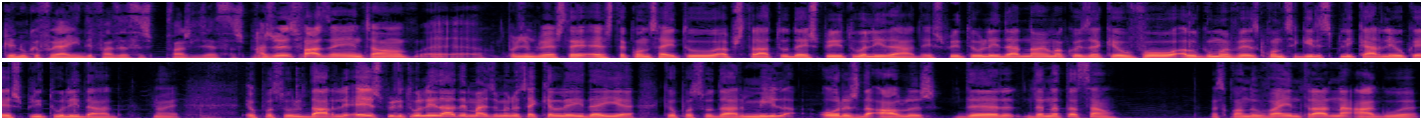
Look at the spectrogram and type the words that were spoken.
quem nunca foi à Índia faz essas, faz-lhe essas perguntas. Às vezes fazem, então, uh, por exemplo, este, este conceito abstrato da espiritualidade. A espiritualidade não é uma coisa que eu vou alguma vez conseguir explicar-lhe o que é espiritualidade, não é? Eu posso dar-lhe. A espiritualidade é mais ou menos aquela ideia que eu posso dar mil horas de aulas de, de natação. Mas quando vai entrar na água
